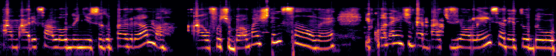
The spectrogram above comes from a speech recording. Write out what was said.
a Mari falou no início do programa, o futebol é uma extensão, né? E quando a gente debate violência dentro do,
